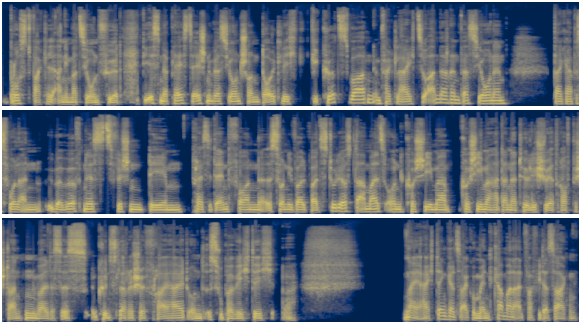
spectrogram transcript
Brustwackel-Animation führt. Die ist in der PlayStation-Version schon deutlich gekürzt worden im Vergleich zu anderen Versionen. Da gab es wohl ein Überwürfnis zwischen dem Präsident von Sony Worldwide Studios damals und Koshima. Koshima hat dann natürlich schwer drauf bestanden, weil das ist künstlerische Freiheit und super wichtig. Naja, ich denke, als Argument kann man einfach wieder sagen,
